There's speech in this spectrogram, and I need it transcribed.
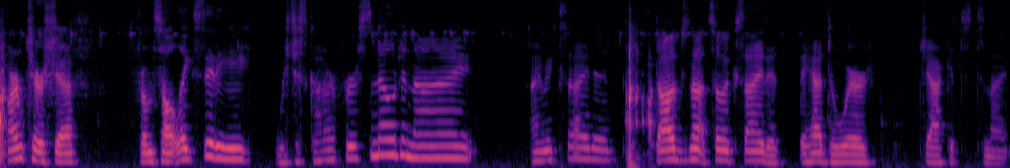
armchair chef from Salt Lake City. We just got our first snow tonight. I'm excited. Dog's not so excited. They had to wear jackets tonight.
